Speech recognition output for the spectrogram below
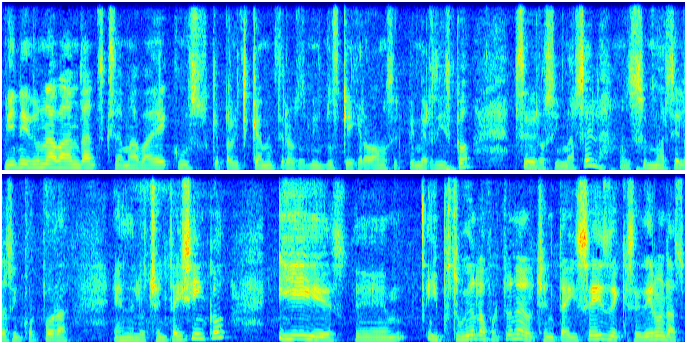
viene de una banda antes que se llamaba Ecus, que prácticamente eran los mismos que grabamos el primer disco, Severos y Marcela. Entonces, Marcela se incorpora en el 85 y, este, y pues tuvieron la fortuna en el 86 de que se dieron las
